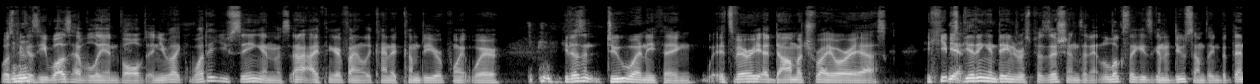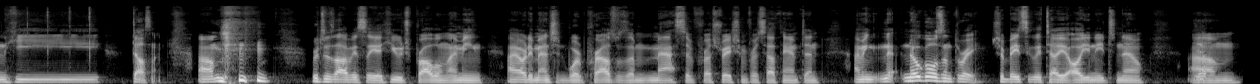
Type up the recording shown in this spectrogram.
was because he was heavily involved. And you're like, what are you seeing in this? And I think I finally kind of come to your point where he doesn't do anything. It's very Adama Traore esque. He keeps Yeah. getting in dangerous positions, and it looks like he's going to do something, but then he doesn't, um, which is obviously a huge problem. I mean, I already mentioned Ward Prowse was a massive frustration for Southampton. I mean, n- no goals in three should basically tell you all you need to know. Um,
